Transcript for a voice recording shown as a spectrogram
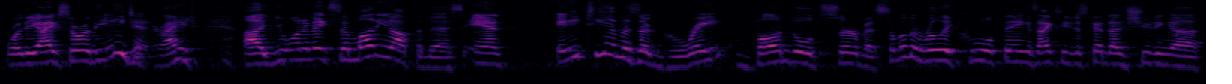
for the ISO or the agent, right? Uh, you want to make some money off of this, and ATM is a great bundled service. Some of the really cool things, I actually just got done shooting a,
